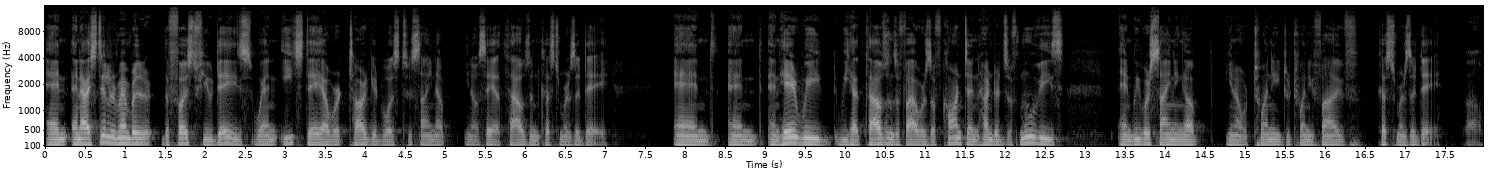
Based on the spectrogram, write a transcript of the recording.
And and I still remember the first few days when each day our target was to sign up, you know, say a thousand customers a day and and and here we we had thousands of hours of content hundreds of movies and we were signing up you know 20 to 25 customers a day wow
